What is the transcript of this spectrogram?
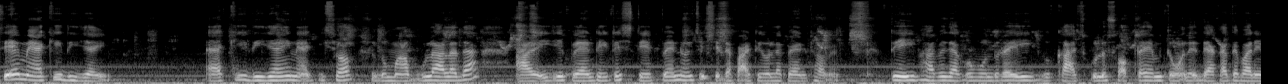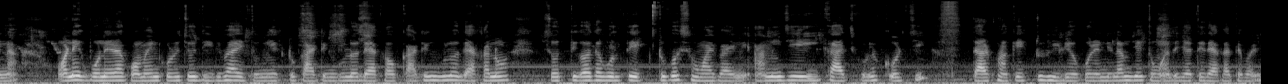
সেম একই ডিজাইন একই ডিজাইন একই সব, শুধু মাপগুলো আলাদা। আর এই যে প্যান্ট এইটা স্টেট প্যান্ট হয়েছে, সেটা পার্টিওয়ালা প্যান্ট হবে। তো এইভাবে দেখো বন্ধুরা, এই কাজগুলো সবটাই আমি তোমাদের দেখাতে পারি না। অনেক বোনেরা কমেন্ট করেছ, দিদিভাই, তুমি একটু কাটিংগুলো দেখাও। কাটিংগুলো দেখানোর সত্যি কথা বলতে একটুকু সময় পাইনি। আমি যে এই কাজগুলো করছি, তার ফাঁকে একটু ভিডিও করে নিলাম যে তোমাদের যাতে দেখাতে পারি।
